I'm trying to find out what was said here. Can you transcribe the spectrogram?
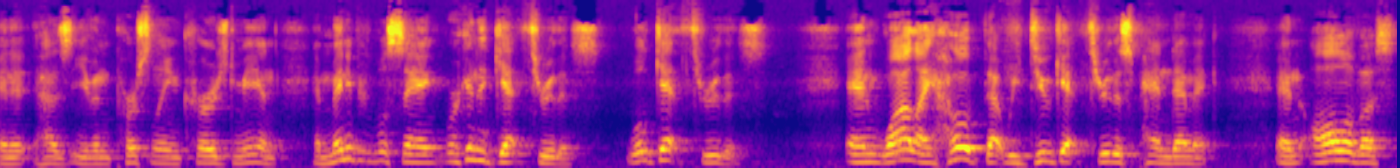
And it has even personally encouraged me. And, and many people saying, we're going to get through this. We'll get through this. And while I hope that we do get through this pandemic and all of us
